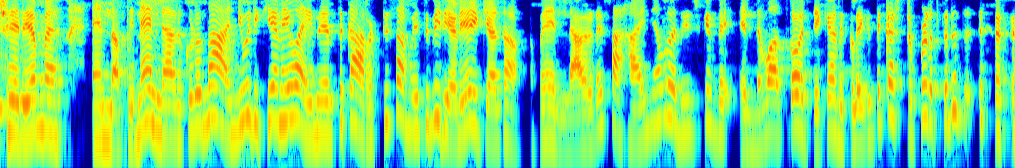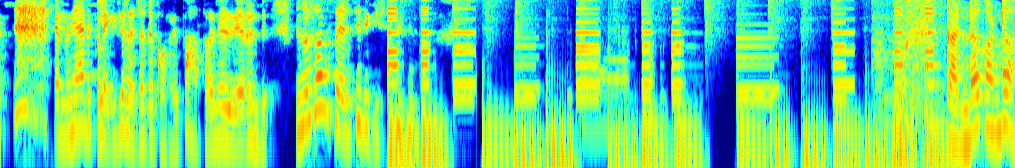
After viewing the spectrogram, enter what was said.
ശരി അമ്മ എന്നാ പിന്നെ എല്ലാവർക്കും കൂടെ ഒന്ന് ആഞ്ഞു പിടിക്കുകയാണെങ്കിൽ വൈകുന്നേരത്ത് കറക്റ്റ് സമയത്ത് ബിരിയാണി കഴിക്കാട്ടാ. അപ്പൊ എല്ലാവരുടെയും സഹായം ഞാൻ പ്രതീക്ഷിക്കണ്ടേ എന്നെ മാത്രം ഒറ്റയ്ക്ക് അടുക്കളയ്ക്ക് ഇട്ട് കഷ്ടപ്പെടുത്തരുത്. എന്നാ ഞാൻ അടുക്കളയ്ക്ക് ചെല്ലട്ടെ. കുറെ പാത്രം കഴുകാറുണ്ട്. നിങ്ങൾ സംസാരിച്ചിരിക്കും. കണ്ടോ കണ്ടോ?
